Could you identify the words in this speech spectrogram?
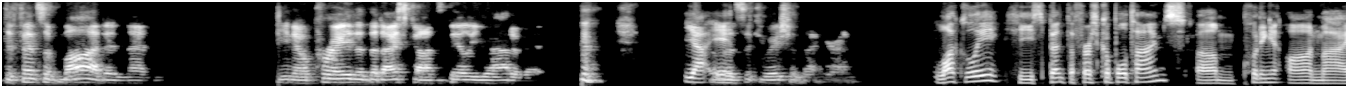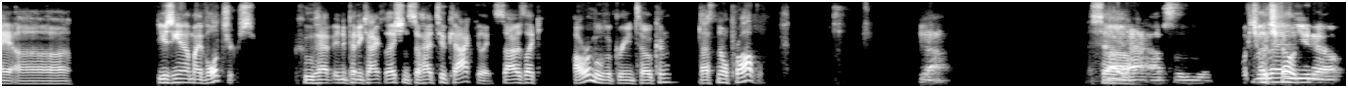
defensive mod and then you know, pray that the dice gods bail you out of it, Yeah, it, the situation that you're in. luckily he spent the first couple of times um putting it on my uh using it on my vultures who have independent calculations so I had two calculates so i was like i'll remove a green token that's no problem Yeah. so oh, yeah, absolutely. which, But which then, felt, you know,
